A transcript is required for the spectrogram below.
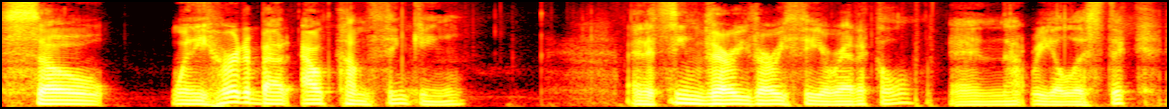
So when he heard about outcome thinking, and it seemed very, very theoretical and not realistic,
